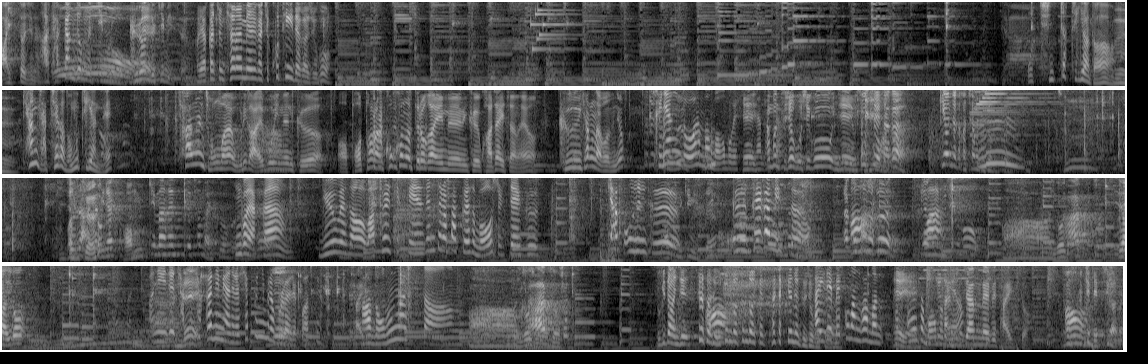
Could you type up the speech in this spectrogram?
맛있어지는 아 닭강정 느낌으로. 그런 느낌이 있어요. 어, 약간 좀 캐러멜 같이 코팅이 돼가지고 오, 진짜 특이하다. 향 자체가 너무 특이한데? 향은 정말 우리가 알고 있는 그 어, 버터랑 코코넛 들어가 있는 그 과자 있잖아요. 그 향 나거든요. 그냥도 한번 예, 먹어보겠습니다. 한번 드셔보시고 이제 소스에다가 끼얹어서 같이 한번 드셔보세요. 맛있어요? 그냥 검기만 했을 때 참 맛있어 보여. 이거 약간 뉴욕에서 와플 치킨 센트럴 파크에서 먹었을 때 그 쫙 오는 그, 느낌이 있어요. 그 쾌감이 있어요. 아 코코넛은 그냥 와. 아 이거 야 이거 아니 이제 작, 작가님이 아니라 셰프님이라 불러야 될 것 같아요. 아 너무 맛있다. 아 이거 여기다 이제 스트레스 받고 좀더 좀더 이렇게 살짝 끼얹어 드셔보세요. 아 이제 매콤한 거 한번 예, 예. 해서 먹어볼게요. 단짠 맵이 다 있어. 아, 그렇게 맵지가 않아요.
